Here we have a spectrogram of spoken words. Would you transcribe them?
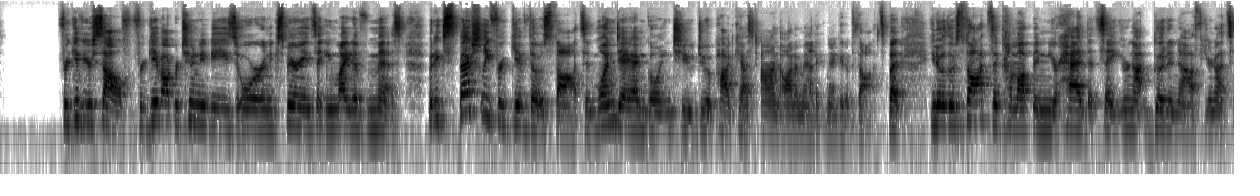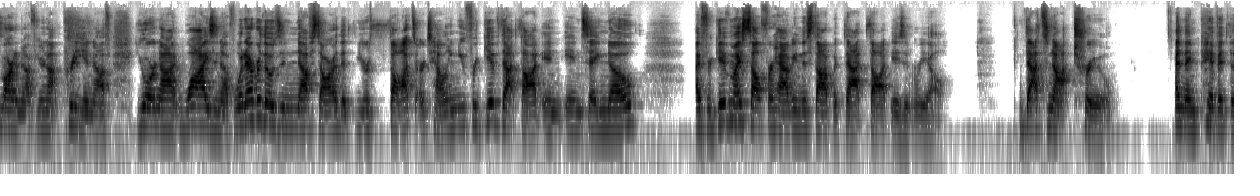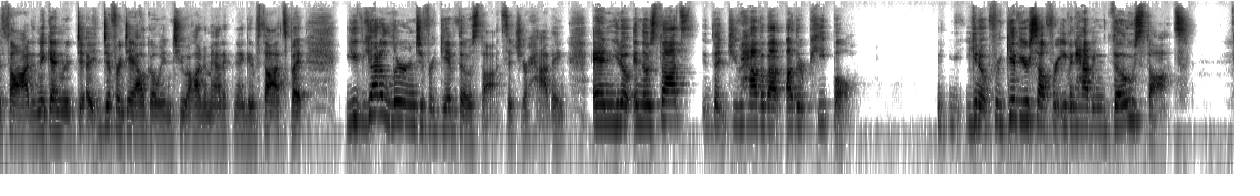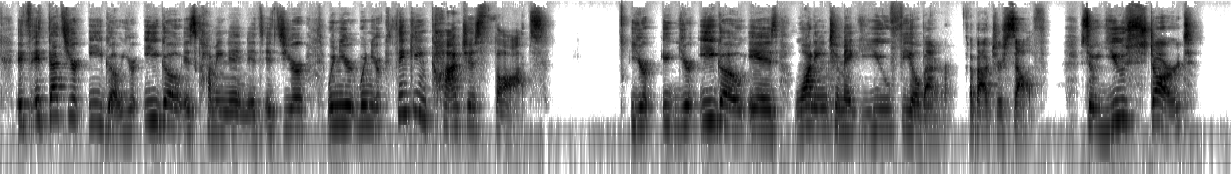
forgive yourself, forgive opportunities or an experience that you might have missed, but especially forgive those thoughts. And one day I'm going to do a podcast on automatic negative thoughts. But, you know, those thoughts that come up in your head that say you're not good enough, you're not smart enough, you're not pretty enough, you're not wise enough, whatever those enoughs are that your thoughts are telling you, forgive that thought and, and say, no, I forgive myself for having this thought, but that thought isn't real. That's not true. And then pivot the thought. And again, a different day, I'll go into automatic negative thoughts, but you've got to learn to forgive those thoughts that you're having. And, you know, in those thoughts that you have about other people, you know, forgive yourself for even having those thoughts it's it that's your ego your ego is coming in it's it's your when you're when you're thinking conscious thoughts your your ego is wanting to make you feel better about yourself. So you start,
